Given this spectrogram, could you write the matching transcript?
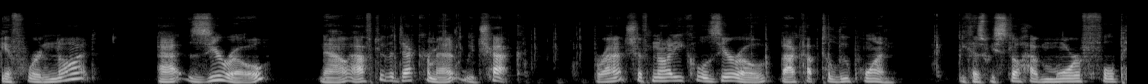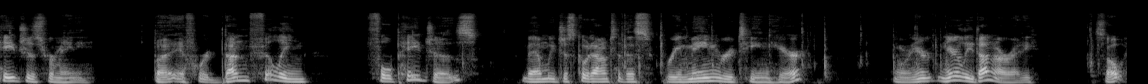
if we're not at zero, now after the decrement, we check branch if not equal zero back up to loop one because we still have more full pages remaining. But if we're done filling full pages, then we just go down to this remain routine here, and we're near, nearly done already. So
